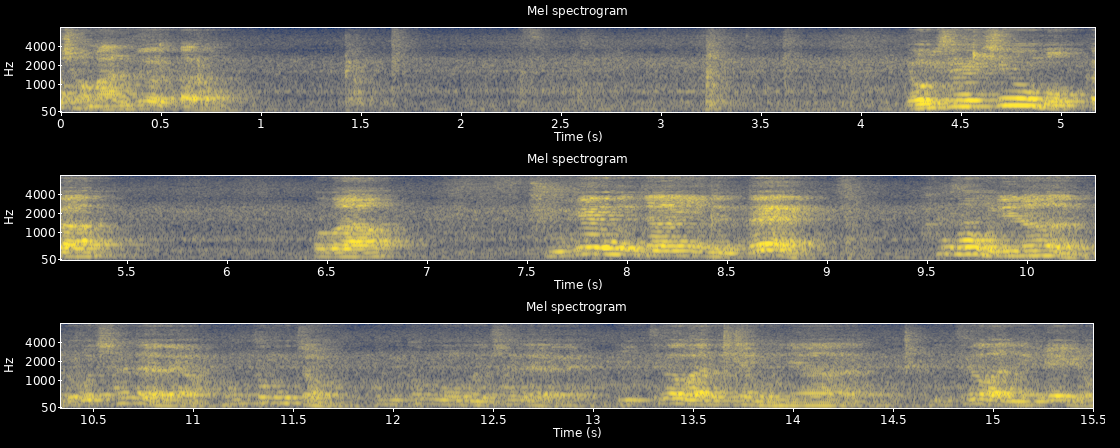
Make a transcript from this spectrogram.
쳐 만들었다고. 여기서 핵심은 뭘까? 봐봐요. 두 개의 문장이 있는데 항상 우리는 이거 찾아야 돼요. 공통점, 공통 부분을 찾아야 돼. 이트가 받는 게 뭐냐? 이트가 받는 게 이거.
